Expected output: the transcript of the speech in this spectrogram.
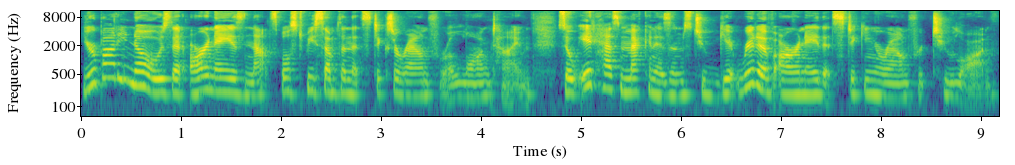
your body knows that RNA is not supposed to be something that sticks around for a long time. So it has mechanisms to get rid of RNA that's sticking around for too long.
